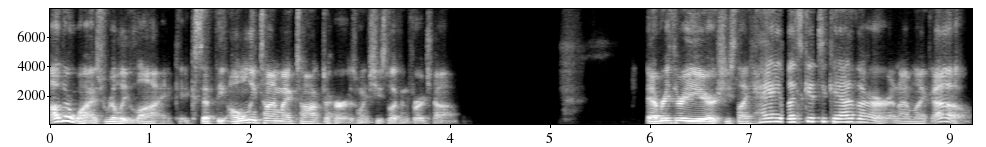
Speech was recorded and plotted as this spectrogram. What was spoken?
otherwise really like, except the only time I talk to her is when she's looking for a job. Every three years, she's like, Hey, let's get together. And I'm like, Oh,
